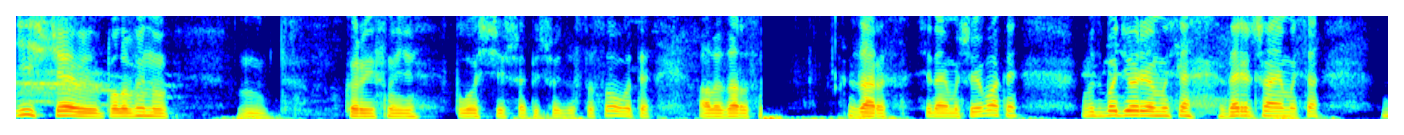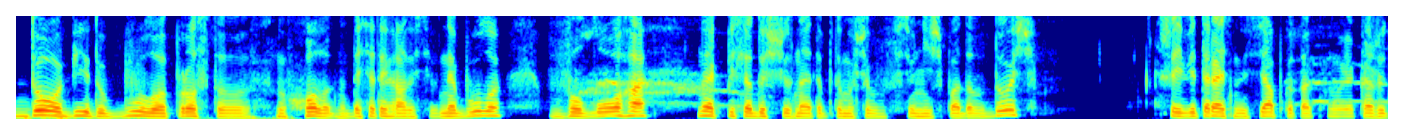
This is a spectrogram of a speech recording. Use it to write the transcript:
І ще половину корисної площі ще під щось застосовувати. Але зараз, зараз сідаємо чаювати, взбадьорюємося, заряджаємося. До обіду було просто ну, холодно, 10 градусів не було, волога. Ну, як після дощу, знаєте, тому що всю ніч падав дощ. Ще й вітерець, ну, зябко так, ну, як кажуть,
